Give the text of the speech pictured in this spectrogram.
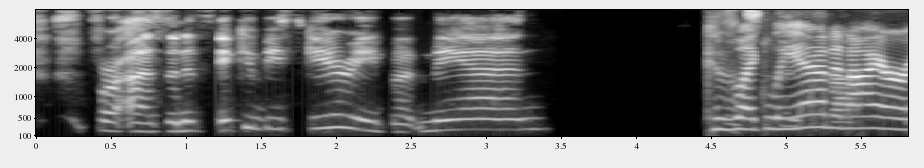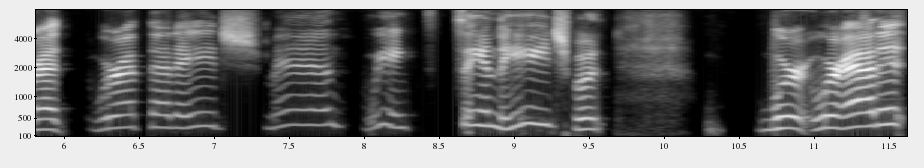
for us and it's it can be scary but man because like Leighann and i are at we're at that age man we ain't saying the age but we're we're at it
